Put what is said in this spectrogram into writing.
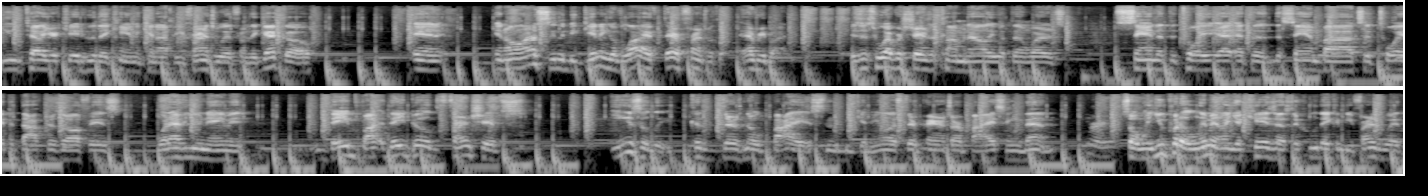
you tell your kid who they can and cannot be friends with from the get-go, and in all honesty, in the beginning of life, they're friends with everybody. It's just whoever shares a commonality with them, whether it's sand at the toy at, at the, the sandbox, a toy at the doctor's office, whatever you name it. They buy, they build friendships easily because there's no bias in the beginning unless their parents are biasing them. Right. So when you put a limit on your kids as to who they can be friends with,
